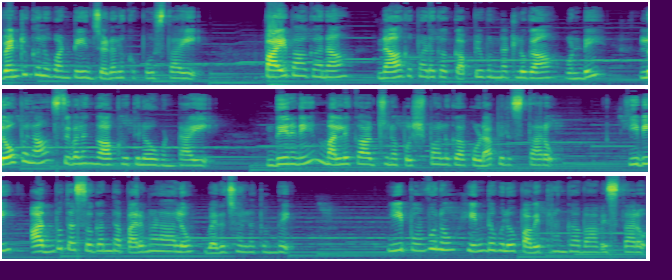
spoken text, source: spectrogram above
వెంట్రుకలు వంటి జడలకు పూస్తాయి. పైభాగాన నాగపడగ కప్పి ఉన్నట్లుగా ఉండి లోపల శివలింగాకృతిలో ఉంటాయి. దీనిని మల్లికార్జున పుష్పాలుగా కూడా పిలుస్తారు. ఇవి అద్భుత సుగంధ పరిమళాలు వెదజల్లుతుంది. ఈ పువ్వును హిందువులు పవిత్రంగా భావిస్తారు.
